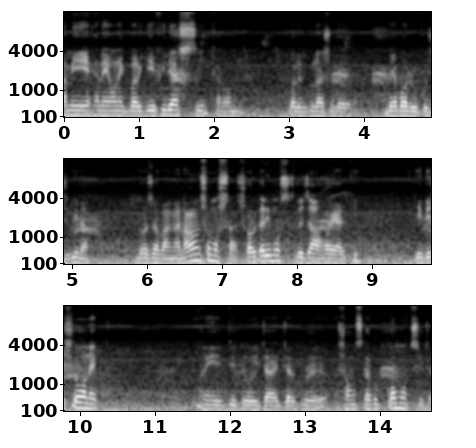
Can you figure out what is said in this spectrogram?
আমি এখানে অনেকবার গিয়ে ফিরে আসছি, কারণ টয়লেটগুলো আসলে ব্যবহারের উপযোগী না। দরজা ভাঙা, নানান সমস্যা। সরকারি মসজিদে যা হয় আর কি। এই দেশেও অনেক মানে যেহেতু এটা, এটার সংস্কার খুব কম হচ্ছে এটা।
